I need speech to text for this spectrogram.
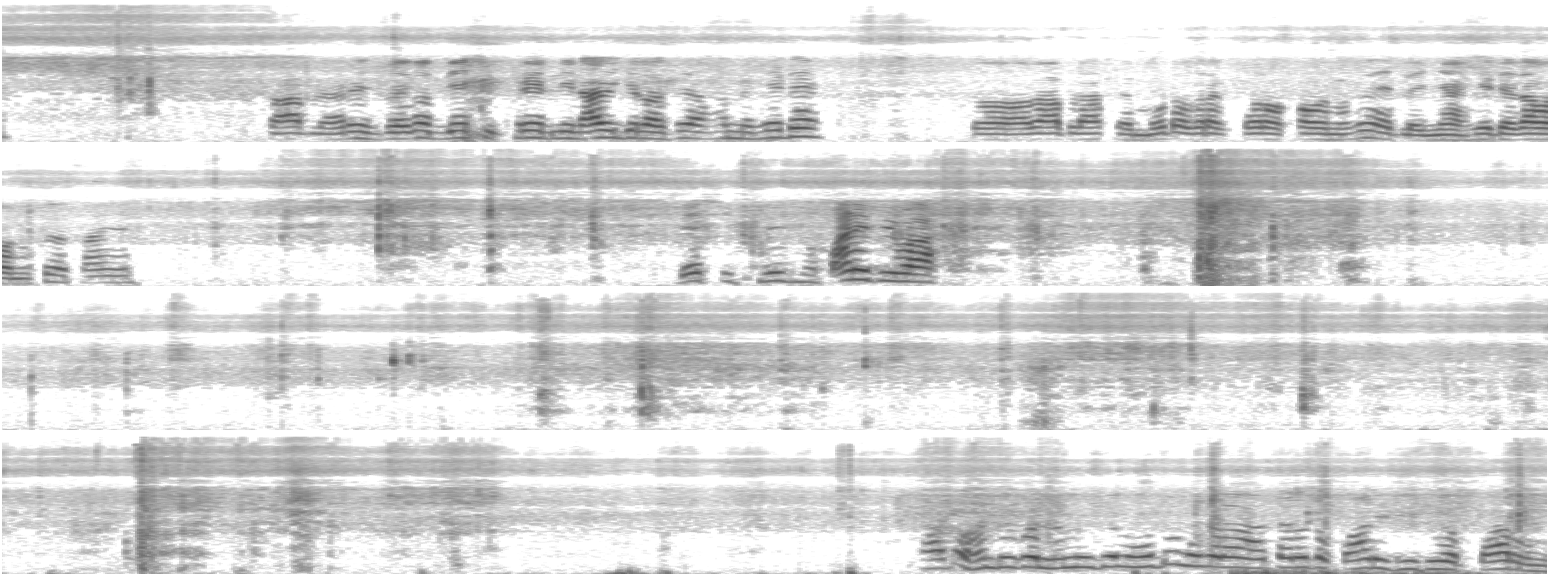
તો આપણે હરેશભાઈ તો દેશી ફ્રીજ લઈને આવી ગયેલા છે અમે હેઠે તો હવે આપણે આખે મોટો જરાક પોરો ખાવાનો છે એટલે અહીંયા હેઠે આવવાનું છે સાંજે દેશી ફ્રીજનું પાણી પીવા. તો હંડી કોઈ નમી ગયેલું હતું ને અત્યારે તો પાડી દીધું હોત તારું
